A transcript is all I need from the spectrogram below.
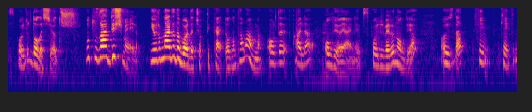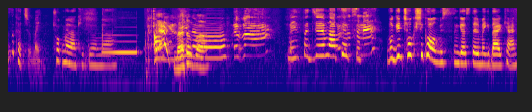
spoiler dolaşıyordur. Bu tuzağa düşmeyelim. Yorumlarda da bu arada çok dikkatli olun tamam mı? Orada hala oluyor yani. Hep spoiler veren oluyor. O yüzden film keyfinizi kaçırmayın. Çok merak ediyorum ya. Ay, Merhaba. Merhaba. Melisa'cığım ne yapıyorsun? Bugün çok şık olmuşsun gösterime giderken.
